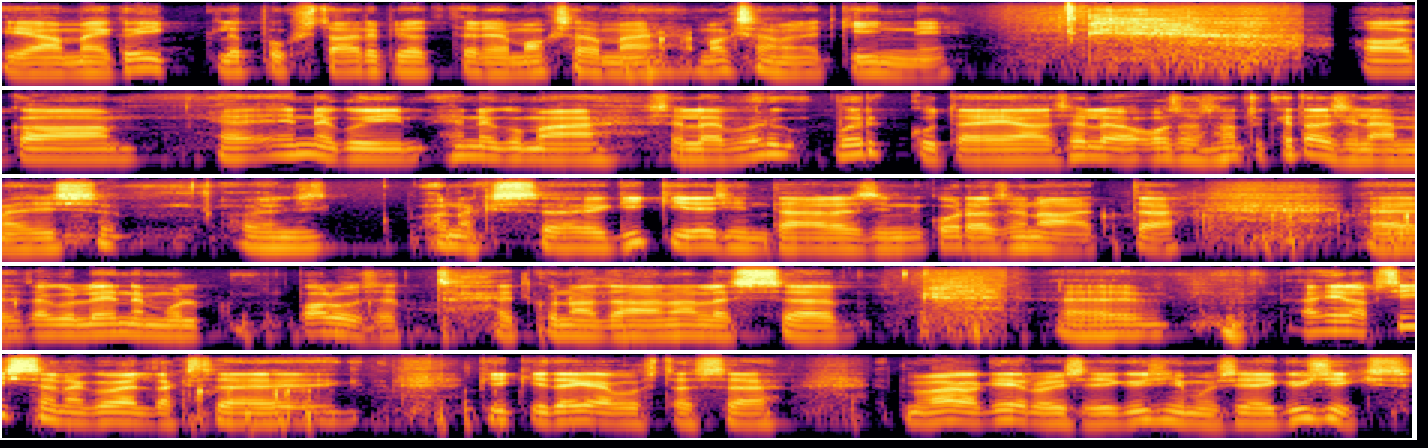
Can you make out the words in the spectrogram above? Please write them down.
ja me kõik lõpuks tarbijatena maksame, maksame need kinni. aga enne kui, enne kui me selle võrkude ja selle osas natuke edasi läheme, siis annaks äh, KIK-i esindajale siin korra sõna, et äh, ta küll enne mul palus, et, et kuna ta on alles äh,, äh elab sisse, nagu öeldakse KIK-i tegevustesse, et ma väga keerulisi küsimusi ei küsiks,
